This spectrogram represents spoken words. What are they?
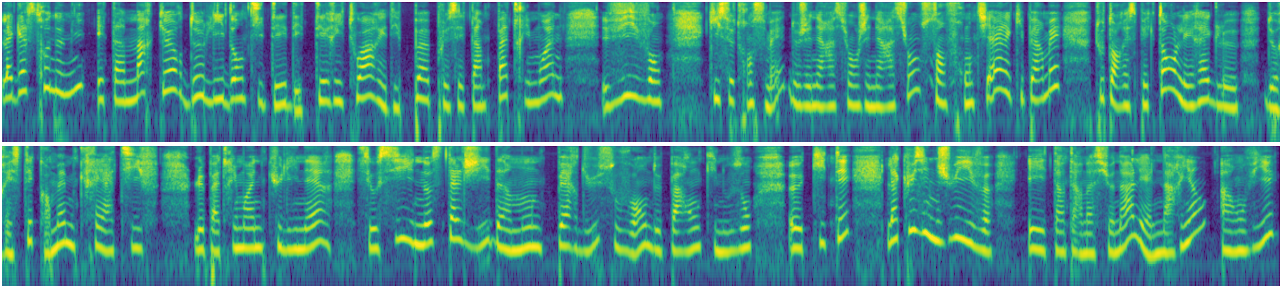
La gastronomie est un marqueur de l'identité des territoires et des peuples. C'est un patrimoine vivant qui se transmet de génération en génération sans frontières et qui permet, tout en respectant les règles, de rester quand même créatif. Le patrimoine culinaire, c'est aussi une nostalgie d'un monde perdu, souvent de parents qui nous ont euh, quittés. La cuisine juive est internationale et elle n'a rien à envier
